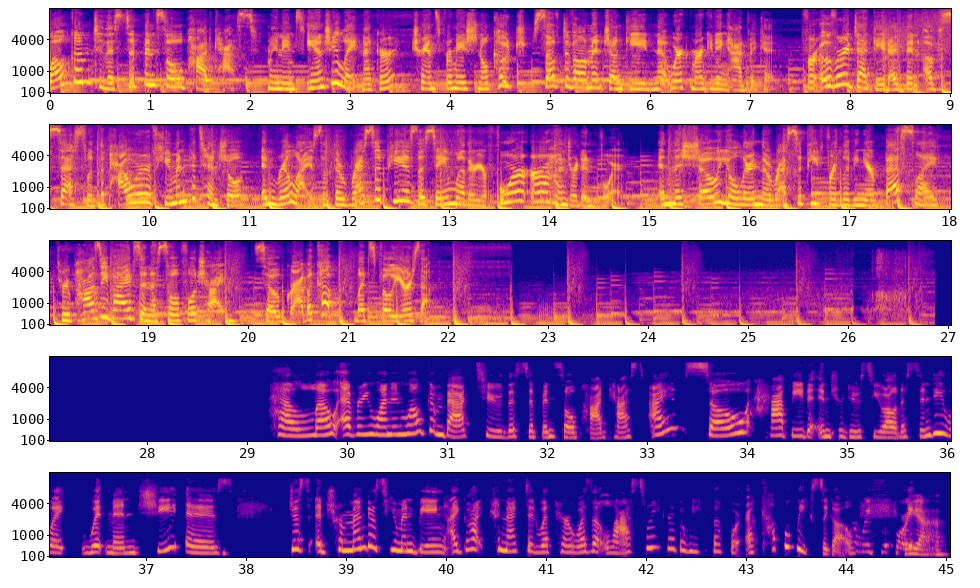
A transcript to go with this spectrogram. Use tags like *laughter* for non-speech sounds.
Welcome to the Sip and Soul podcast. My name's Angie Lightnecker, transformational coach, self development junkie, network marketing advocate. For over a decade, I've been obsessed with the power of human potential and realized that the recipe is the same whether you're four or 104. In this show, you'll learn the recipe for living your best life through posy vibes and a soulful tribe. So grab a cup, let's fill yours up. Hello, everyone, and welcome back to the Sip and Soul podcast. I am so happy to introduce you all to Cindy Whit- Whitman. She is just a tremendous human being. I got connected with her, was it last week or the week before? A couple weeks ago. A week before, yeah.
